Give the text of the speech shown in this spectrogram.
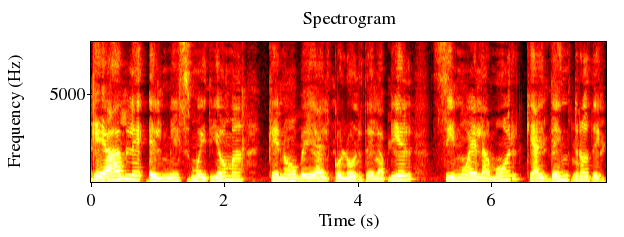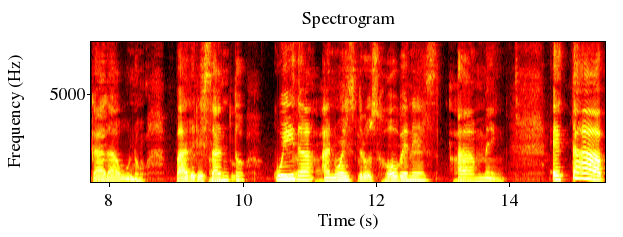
que hable el mismo idioma, que no vea el color de la piel, sino el amor que hay dentro de cada uno. Padre Santo, cuida a nuestros jóvenes. Amén. Esta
